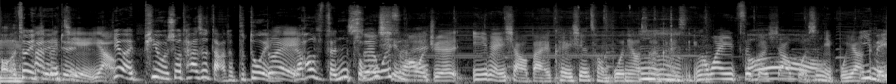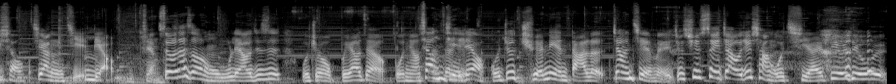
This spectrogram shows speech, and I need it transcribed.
哦，对对对，解药。因为譬如说它是打的不对，对，然后整肿起来。所以为什么我觉得医美小白可以先从玻尿酸开始？因为万一这个效果是你不要，医美小降解掉，所以我那时候很无聊，就是我觉得我不要再有玻尿酸降解掉，我就全脸打了降解酶，就去睡觉。我就想我起来第二天会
